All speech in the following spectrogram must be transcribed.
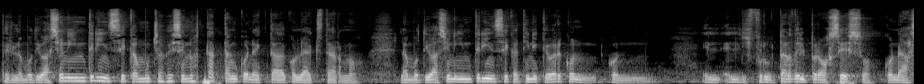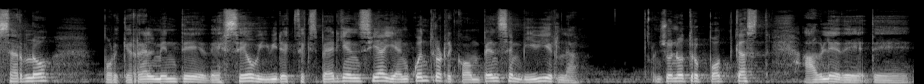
Pero la motivación intrínseca muchas veces no está tan conectada con lo externo. La motivación intrínseca tiene que ver con, el, disfrutar del proceso, con hacerlo porque realmente deseo vivir esta experiencia y encuentro recompensa en vivirla. Yo en otro podcast hablé de,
